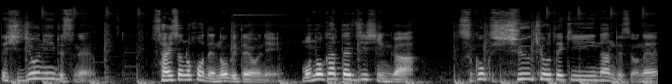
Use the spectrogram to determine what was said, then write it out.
で非常にですね最初の方で述べたように物語自身がすごく宗教的なんですよね。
